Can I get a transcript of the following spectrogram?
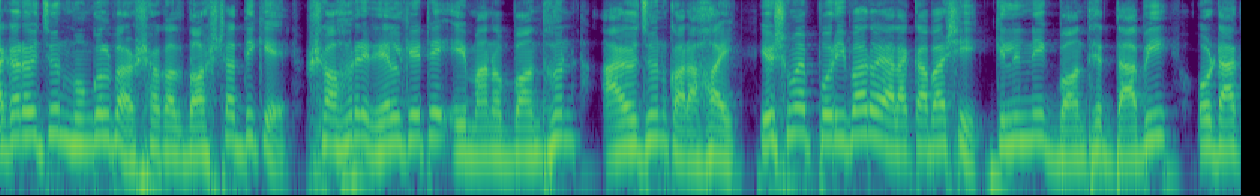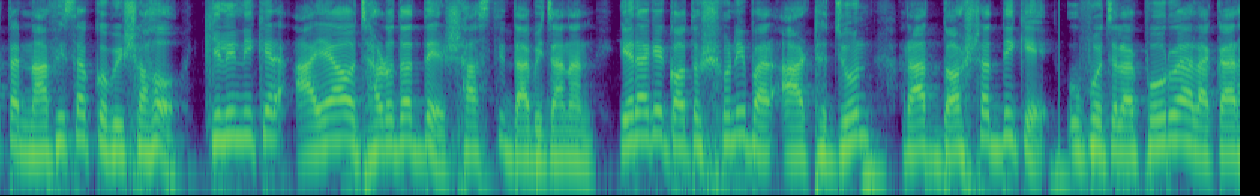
এগারোই জুন মঙ্গলবার সকাল দশটার দিকে শহরের রেলগেটে এই মানববন্ধন আয়োজন করা হয়। এ সময় পরিবার ও এলাকাবাসী ক্লিনিক বন্ধের দাবি ও ডাক্তার নাফিসা কবি সহ ক্লিনিকের আয়া ও ঝাড়ুদারদের শাস্তির দাবি জানান। এর আগে গত শনিবার আট জুন রাত দশটার দিকে উপজেলার পৌর এলাকার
